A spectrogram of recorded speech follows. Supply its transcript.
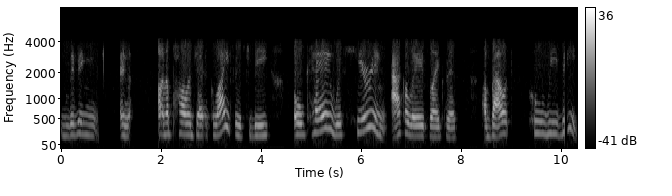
living an unapologetic life is to be okay with hearing accolades like this about who we be.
